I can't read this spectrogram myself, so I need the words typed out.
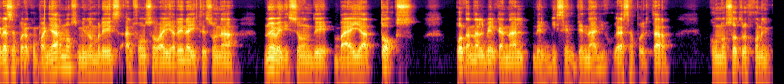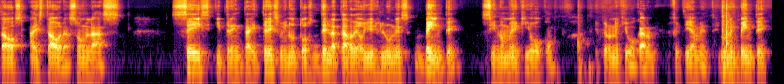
Gracias por acompañarnos. Mi nombre es Alfonso Bahía Herrera y esta es una nueva edición de Bahía Talks por Canal B, el canal del Bicentenario. Gracias por estar con nosotros conectados a esta hora. Son las 6 y 33 minutos de la tarde. Hoy es lunes 20, si no me equivoco. Espero no equivocarme, efectivamente. Lunes 20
